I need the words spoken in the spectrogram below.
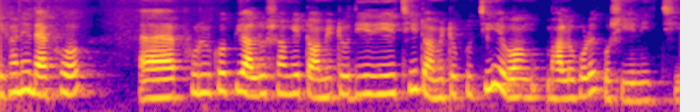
এখানে দেখো ফুলকপি, আলুর সঙ্গে টমেটো দিয়ে দিয়েছি, টমেটো কুচি এবং ভালো করে কষিয়ে নিচ্ছি।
